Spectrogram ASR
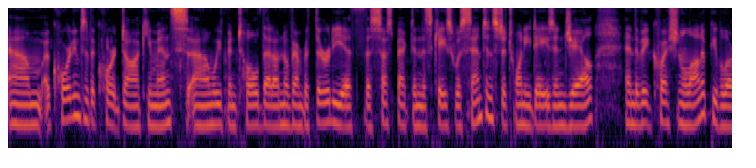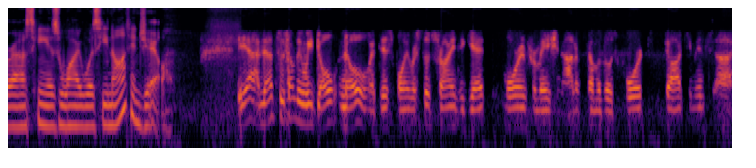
um, according to the court documents, uh, we've been told that on November 30th, the suspect in this case was sentenced to 20 days in jail. And the big question a lot of people are asking is why was he not in jail? Yeah, and that's something we don't know at this point. We're still trying to get more information out of some of those court documents. Uh,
